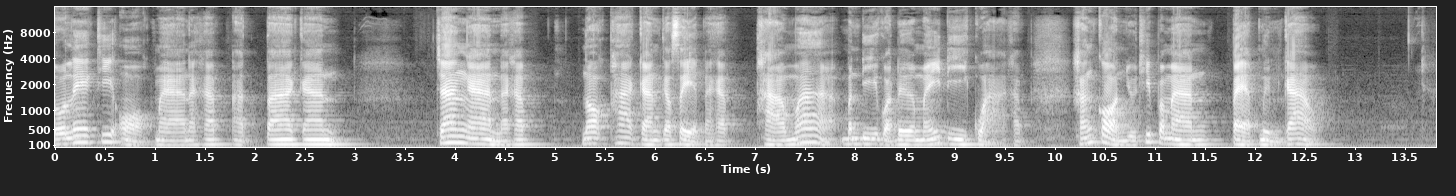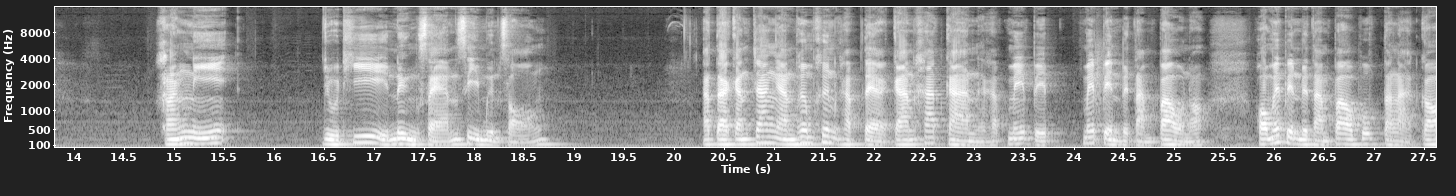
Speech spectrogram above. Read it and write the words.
ตัวเลขที่ออกมานะครับ อัตราการจ้างงานนะครับ นอกภาคการเกษตรนะครับ ถามว่ามันดีกว่าเดิมไหมดีกว่าครับ ครั้งก่อนอยู่ที่ประมาณ 89,000 ครั้งนี้อยู่ที่142,000อัตราการจ้างงานเพิ่มขึ้นครับ แต่การคาดการณ์นะครับไม่เป็นไม่เป็นไปตามเป้าเนาะพอไม่เป็นไปตามเป้าปุ๊บตลาดก็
